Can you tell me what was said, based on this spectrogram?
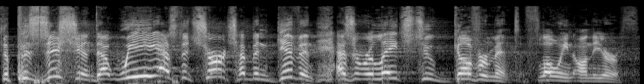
the position that we as the church have been given as it relates to government flowing on the earth.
